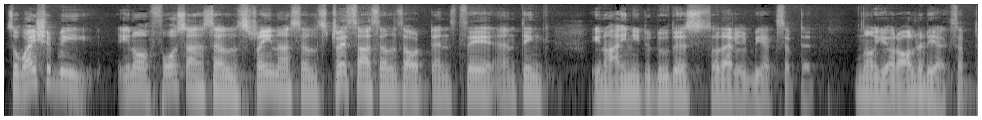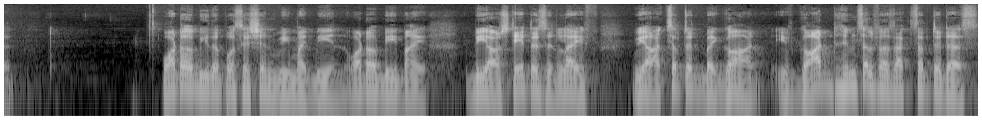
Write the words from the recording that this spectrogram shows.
So why should we, you know, force ourselves, strain ourselves, stress ourselves out and say and think, you know, I need to do this so that it'll be accepted. No, you're already accepted. Whatever be the position we might be in, whatever be my be our status in life, we are accepted by God. If God Himself has accepted us,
